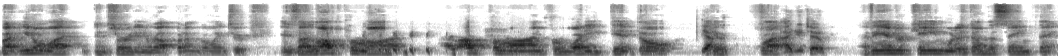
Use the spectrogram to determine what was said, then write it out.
but you know what? And sorry to interrupt, but I'm going to. Is I love Perron. I love Perron for what he did, though. Yeah. What I do too. Evander Kane would have done the same thing.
